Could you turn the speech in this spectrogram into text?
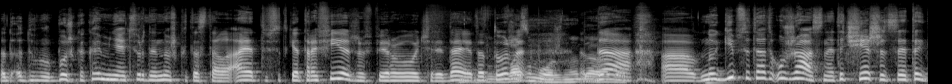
думала, боже, какая миниатюрная ножка-то стала. А это все-таки атрофия же в первую очередь, да, это тоже... Возможно, да. Да, да. А, но гипс это ужасно, это чешется, это,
